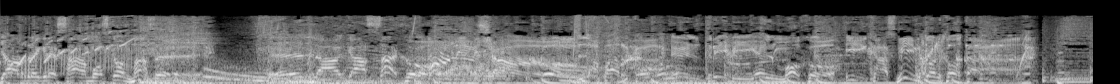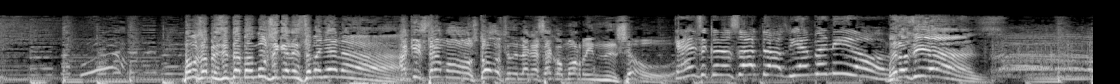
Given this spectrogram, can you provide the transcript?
Ya regresamos con más de El Agasajo Morning Show con La Parca, el Trivi, el Mojo y Jazmín con J. Vamos a presentar más música en esta mañana. Aquí estamos, todos en el Agasajo Morning Show. Quédense con nosotros, bienvenidos. Buenos días.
